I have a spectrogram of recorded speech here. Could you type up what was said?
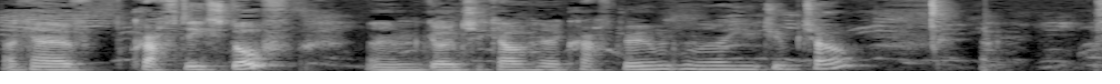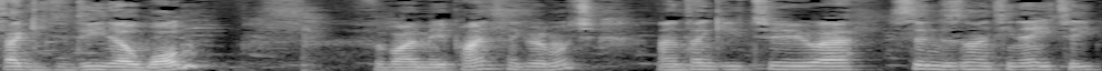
that kind of crafty stuff. Um, go and check out her craft room on her YouTube channel. Thank you to Deano One for buying me a pint. Thank you very much, and thank you to uh, Cinders 1980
